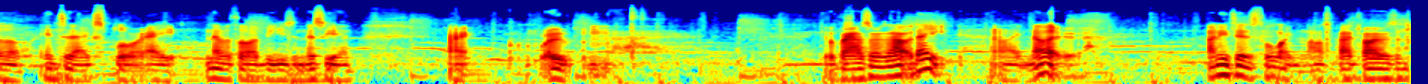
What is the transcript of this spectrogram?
Oh, Internet Explorer 8. Never thought I'd be using this again. Alright, Chrome. Your browser is out of date. I know. I need to install like mousepad drivers and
